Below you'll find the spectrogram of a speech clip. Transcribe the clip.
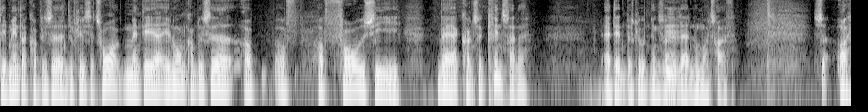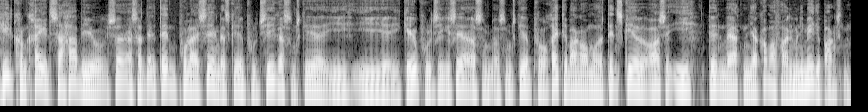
det er mindre kompliceret, end de fleste tror, men det er enormt kompliceret at, at, at forudsige, hvad er konsekvenserne af den beslutning, som mm. et land nu må træffe. Så, og helt konkret, så har vi jo så, altså, den polarisering, der sker i politik, og som sker i, i, i geopolitik især, og som, og som sker på rigtig mange områder, den sker jo også i den verden, jeg kommer fra, nemlig mediebranchen.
